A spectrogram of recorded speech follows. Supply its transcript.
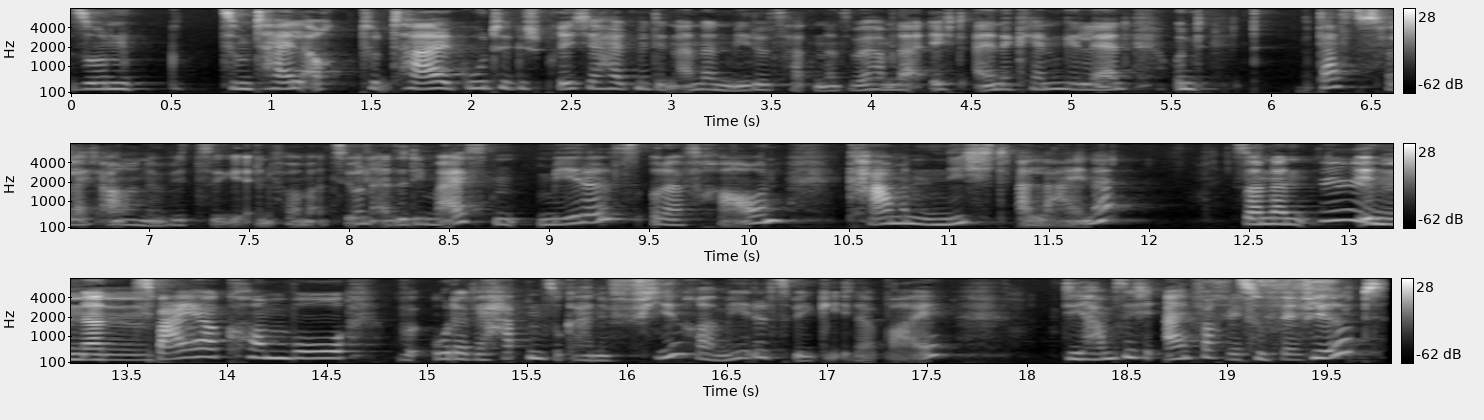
so ein zum Teil auch total gute Gespräche halt mit den anderen Mädels hatten. Also wir haben da echt eine kennengelernt und das ist vielleicht auch noch eine witzige Information. Also die meisten Mädels oder Frauen kamen nicht alleine, sondern hm. in einer Zweier-Kombo oder wir hatten sogar eine Vierer-Mädels-WG dabei. Die haben sich einfach Witzig. zu viert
